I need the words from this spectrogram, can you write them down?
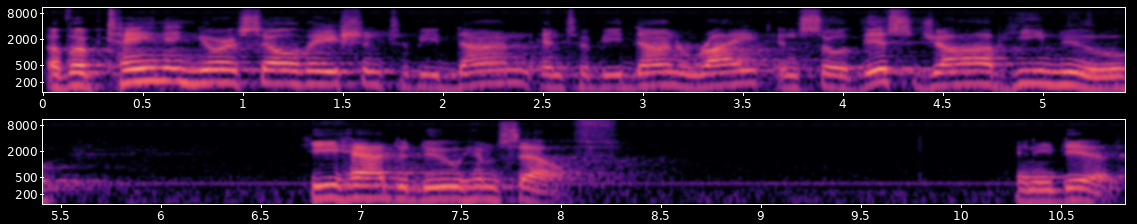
of obtaining your salvation to be done and to be done right. And so, this job He knew He had to do Himself. And He did.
